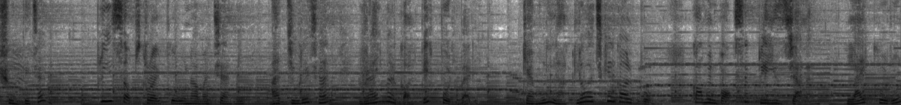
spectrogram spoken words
শুনতে চান? প্লিজ সাবস্ক্রাইব করুন আমার চ্যানেল আর জুড়ে যান রাইমার গল্পের পরিবারে। কেমন লাগল আজকের গল্প? কমেন্ট বক্সে প্লিজ জানান। লাইক করুন,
